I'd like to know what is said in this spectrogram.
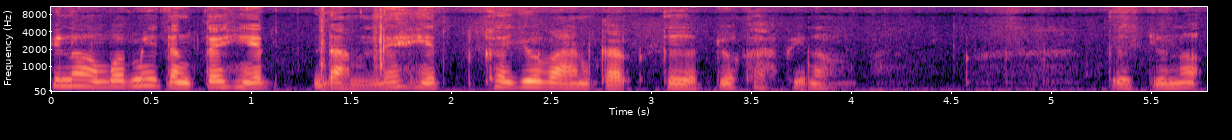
พี่น้องบ่มีตั้งแต่เห็ดดำและเห็ดขยุวานก็เกิดอยู่ค่ะ พี่น้อง เกิดอยู่เนาะ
